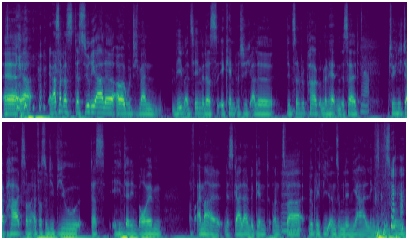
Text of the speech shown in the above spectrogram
Äh, ja. ja, das hat das, das Surreale, aber gut, ich meine, wem erzählen wir das? Ihr kennt natürlich alle den Central Park und Manhattan ist halt Ja. natürlich nicht der Park, sondern einfach so die View, dass hinter den Bäumen auf einmal eine Skyline beginnt und Mhm. zwar wirklich wie in so einem Lineal längs gezogen.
